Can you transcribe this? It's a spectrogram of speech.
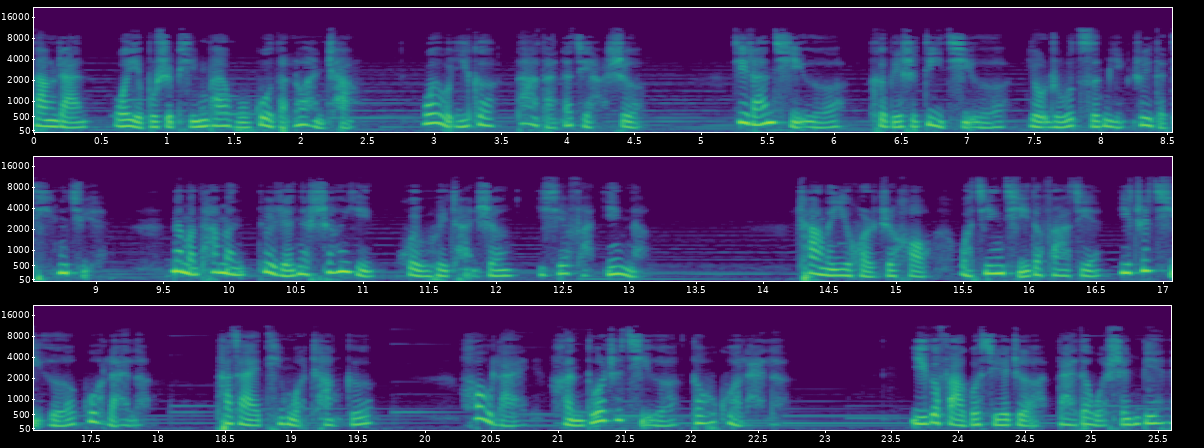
当然，我也不是平白无故的乱唱，我有一个大胆的假设：既然企鹅，特别是帝企鹅，有如此敏锐的听觉，那么它们对人的声音。会不会产生一些反应呢？唱了一会儿之后，我惊奇的发现一只企鹅过来了，它在听我唱歌。后来很多只企鹅都过来了。一个法国学者来到我身边，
